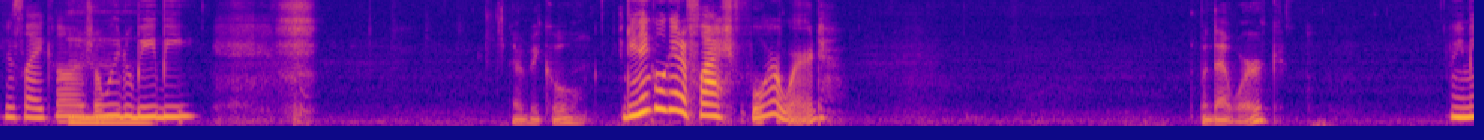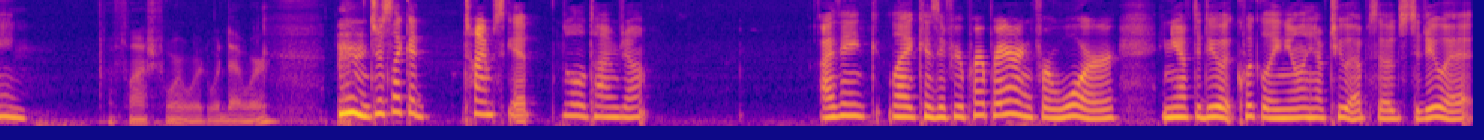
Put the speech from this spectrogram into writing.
He was like, oh, it's a little mm. baby. That would be cool. Do you think we'll get a flash forward? Would that work? What do you mean? A flash forward, would that work? just like a time skip, a little time jump. I think, like, because if you're preparing for war and you have to do it quickly and you only have two episodes to do it,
